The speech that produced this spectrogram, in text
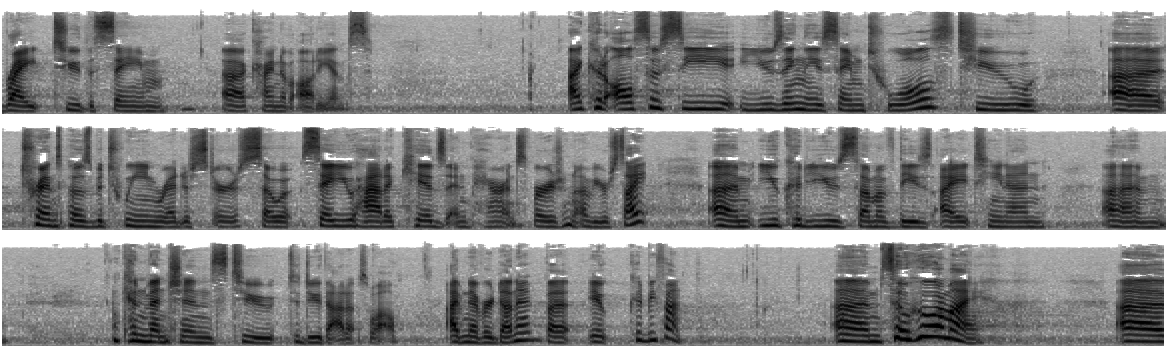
write to the same uh, kind of audience. I could also see using these same tools to uh, transpose between registers. So, say you had a kids and parents version of your site, um, you could use some of these I18N um, conventions to, to do that as well. I've never done it, but it could be fun. Um, so, who am I? Uh,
